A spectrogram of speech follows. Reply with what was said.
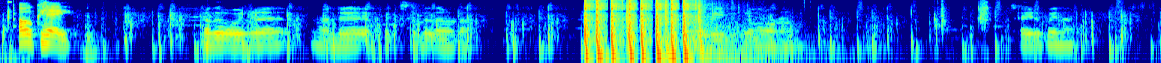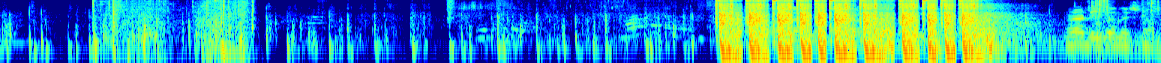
Okay, അത് ഒരു നല്ല എഫക്ട്സ് ഉണ്ട് അവിടെ. വെയിറ്റിൽ പോകണം സൈഡിൽ പോയിന്നാ? അടിക്കാൻ ഇഷ്ടം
